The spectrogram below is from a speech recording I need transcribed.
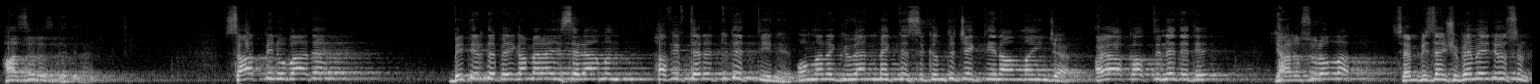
Hazırız dediler. Sa'd bin Ubade Bedir'de Peygamber Aleyhisselam'ın hafif tereddüt ettiğini, onlara güvenmekte sıkıntı çektiğini anlayınca ayağa kalktı ne dedi? Ya Resulallah sen bizden şüphe mi ediyorsun?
